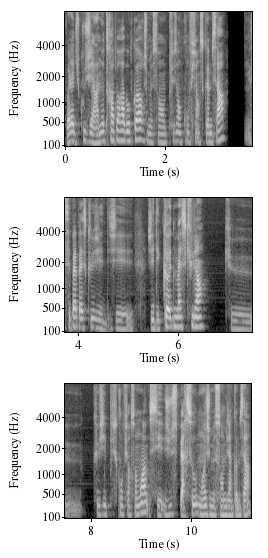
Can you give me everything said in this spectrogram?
Voilà, du coup, j'ai un autre rapport à mon corps. Je me sens plus en confiance comme ça. C'est pas parce que j'ai des codes masculins que, que j'ai plus confiance en moi. C'est juste perso. Moi, je me sens bien comme ça.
